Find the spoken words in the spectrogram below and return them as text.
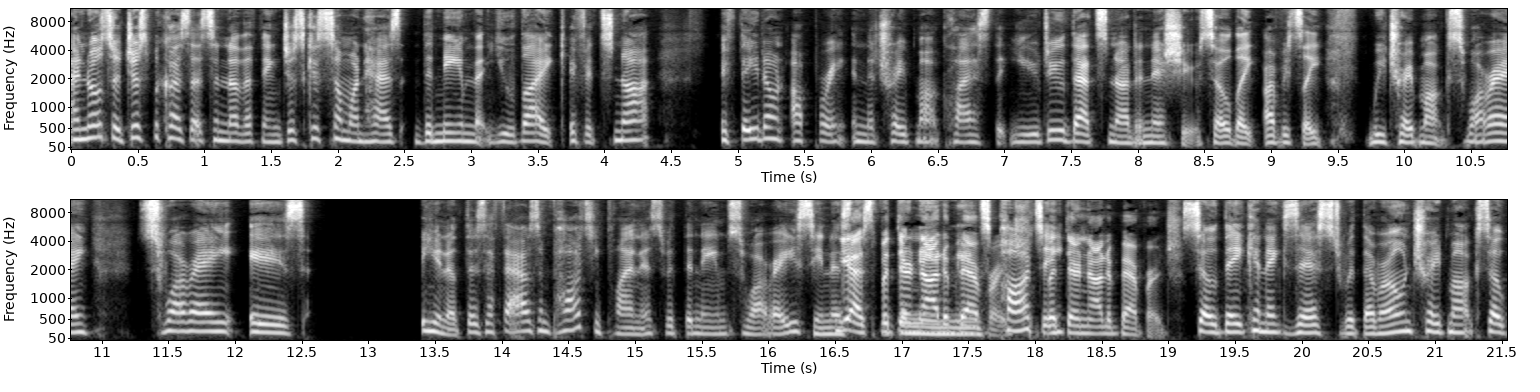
And also, just because that's another thing, just because someone has the name that you like, if it's not, if they don't operate in the trademark class that you do, that's not an issue. So, like, obviously, we trademark soiree. Soiree is, you know, there's a thousand party planners with the name soiree, seen as yes, but they're not a beverage. Party. But they're not a beverage so they can exist with their own trademark. So,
